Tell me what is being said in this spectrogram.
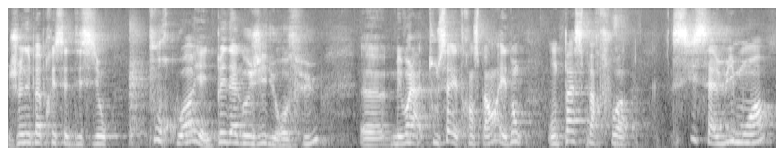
je n'ai pas pris cette décision, pourquoi, il y a une pédagogie du refus. Euh, mais voilà, tout ça est transparent, et donc on passe parfois 6 à 8 mois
